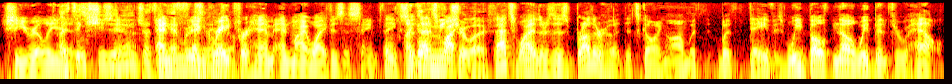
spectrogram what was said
She really is. I think she's an yeah. angel. I think and and an great angel. for him. And my wife is the same thing. So I gotta that's meet why, your wife. That's why there's this brotherhood that's going on with with Dave. Is we both know we've been through hell.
